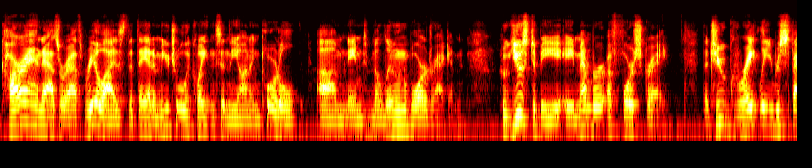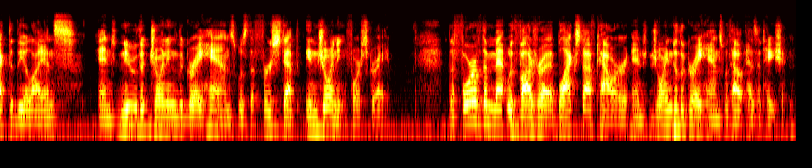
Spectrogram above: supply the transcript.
Kara and Azarath realized that they had a mutual acquaintance in the Yawning Portal um, named Meloon Wardragon, who used to be a member of Force Grey. The two greatly respected the alliance and knew that joining the Grey Hands was the first step in joining Force Grey. The four of them met with Vajra at Blackstaff Tower and joined the Grey Hands without hesitation.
